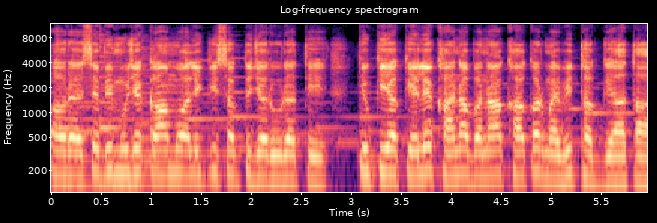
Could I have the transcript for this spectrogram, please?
और ऐसे भी मुझे काम वाली की सख्त ज़रूरत थी क्योंकि अकेले खाना बना खाकर मैं भी थक गया था।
